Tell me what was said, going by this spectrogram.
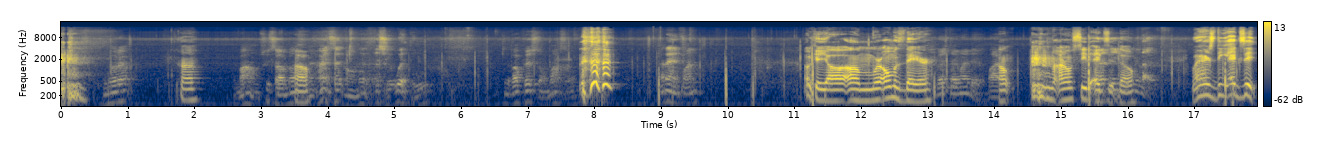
you know that? Huh? Mom, she saw. Oh. Man, I ain't sitting on that. That shit wet, dude. Look, I pissed on myself. that ain't funny. Okay, y'all. Um, we're almost there. Best thing right there. Bye. Oh, I don't see the exit though. Where's the exit?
